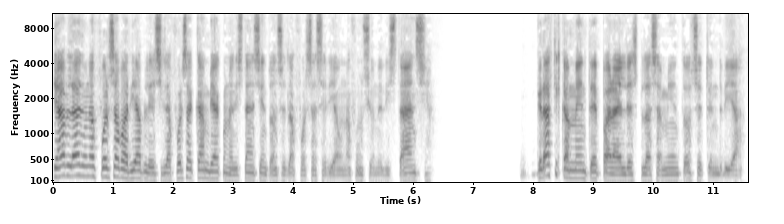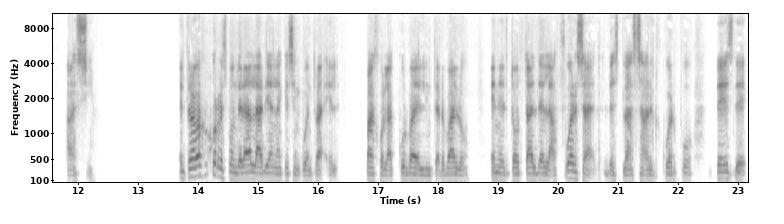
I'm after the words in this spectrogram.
Se habla de una fuerza variable. Si la fuerza cambia con la distancia, entonces la fuerza sería una función de distancia. Gráficamente para el desplazamiento se tendría así. El trabajo corresponderá al área en la que se encuentra el bajo la curva del intervalo en el total de la fuerza desplazar el cuerpo desde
